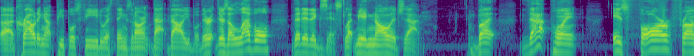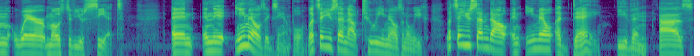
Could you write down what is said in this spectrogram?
uh, crowding up people's feed with things that aren't that valuable. There, there's a level that it exists. Let me acknowledge that. But that point is far from where most of you see it. And in the emails example, let's say you send out two emails in a week. Let's say you send out an email a day, even as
